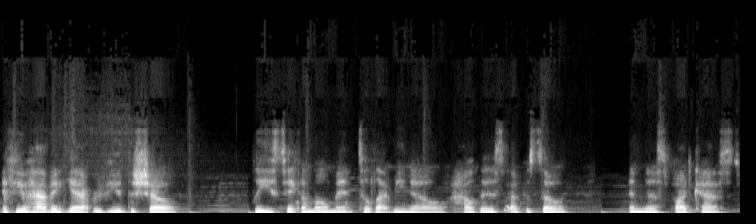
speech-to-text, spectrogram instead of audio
If you haven't yet reviewed the show, please take a moment to let me know how this episode and this podcast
